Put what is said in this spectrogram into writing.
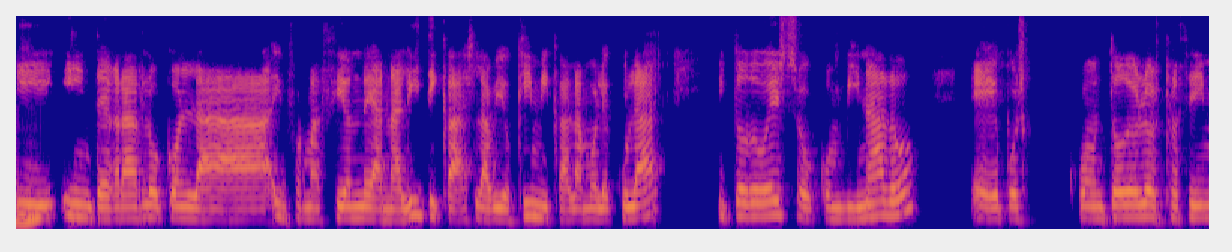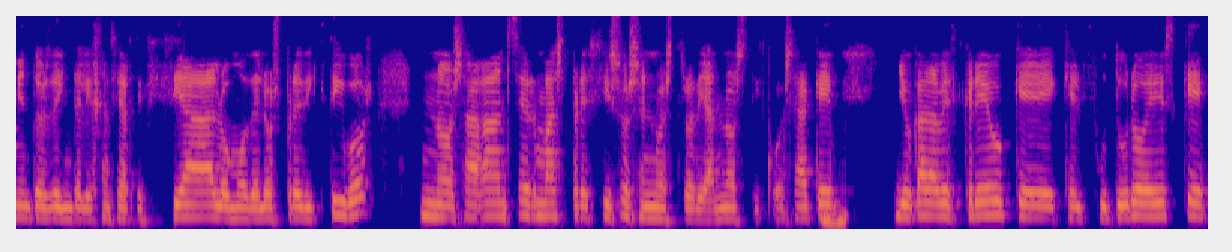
y, integrarlo con la información de analíticas, la bioquímica, la molecular, y todo eso combinado, eh, pues con todos los procedimientos de inteligencia artificial o modelos predictivos, nos hagan ser más precisos en nuestro diagnóstico. O sea que yo cada vez creo que, el futuro es que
